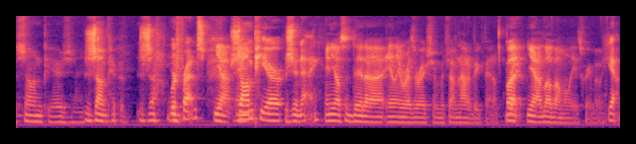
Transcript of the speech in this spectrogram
Jean Pierre Jeunet. Jean Pierre. Jean, we're French. Yeah, Jean Pierre Jeunet. And he also did uh, Alien Resurrection, which I'm not a big fan of. But Right. yeah, I love Amelie. It's a great movie. Yeah.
